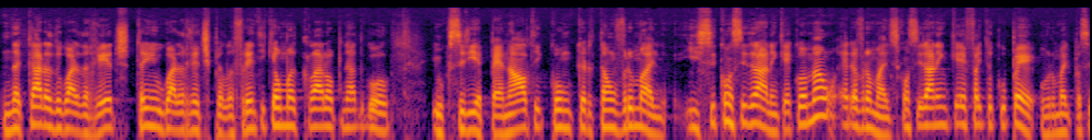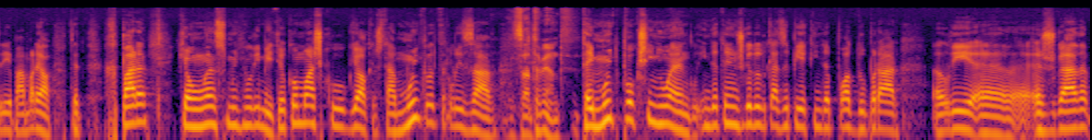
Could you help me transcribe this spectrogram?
na cara do guarda-redes, tem o guarda-redes pela frente e que é uma clara oportunidade de gol. o que seria penalti com cartão vermelho. E se considerarem que é com a mão, era vermelho. Se considerarem que é feito com o pé, o vermelho passaria para amarelo. Portanto, repara que é um lance muito no limite. Eu, como acho que o Guioca está muito lateralizado, Exatamente. tem muito pouquinho ângulo, ainda tem um jogador do Casa Pia que ainda pode dobrar ali a, a jogada,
